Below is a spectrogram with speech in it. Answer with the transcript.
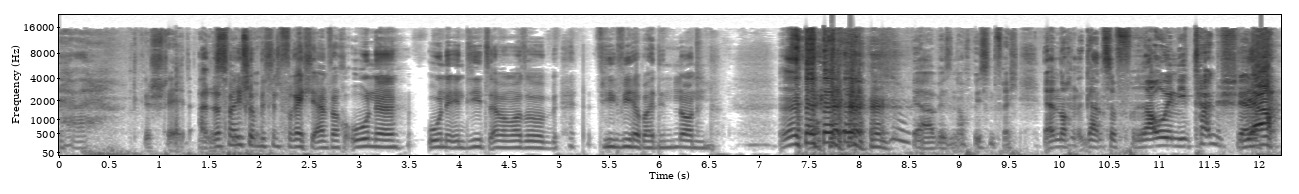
Ja, gestellt. Also das fand ich schon ein bisschen frech, einfach ohne, ohne Indiz, einfach mal so, wie wir bei den Nonnen. ja, wir sind auch ein bisschen frech. Wir haben noch eine ganze Frau in die Tankstelle. Ja.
